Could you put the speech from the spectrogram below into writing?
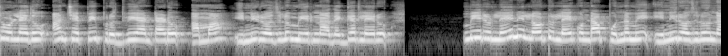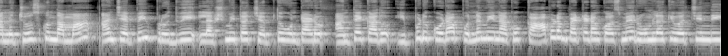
చూడలేదు అని చెప్పి పృథ్వీ అంటాడు. అమ్మా ఇన్ని రోజులు మీరు నా దగ్గర లేరు. మీరు లేని లోటు లేకుండా పున్నమి ఇన్ని రోజులు నన్ను చూసుకుందమ్మా అని చెప్పి పృథ్వీ లక్ష్మితో చెప్తూ ఉంటాడు. అంతేకాదు ఇప్పుడు కూడా పున్నమి నాకు కాపడం పెట్టడం కోసమే రూమ్లోకి వచ్చింది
